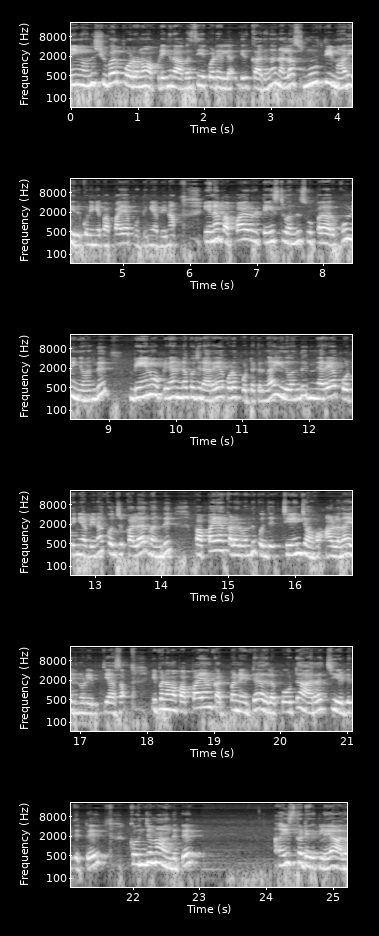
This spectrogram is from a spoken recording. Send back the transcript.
நீங்கள் வந்து சுகர் போடணும் அப்படிங்கிற அவசியம் கூட இல்லை இருக்காதுங்க. நல்லா ஸ்மூத்தி மாதிரி இருக்கும். நீங்கள் பப்பாயா போட்டிங்க அப்படின்னா. ஏன்னா பப்பாயோட டேஸ்ட் வந்து சூப்பராக இருக்கும். நீங்கள் வந்து வேணும் அப்படின்னா இன்னும் கொஞ்சம் நிறையா கூட போட்டுக்கிறங்க இது வந்து நிறையா போட்டிங்க அப்படின்னா கொஞ்சம் கலர் வந்து பப்பாயா கலர் வந்து கொஞ்சம் சேஞ்ச் ஆகும். அவ்வளோதான் இதனுடைய வித்தியாசம். இப்போ நம்ம பப்பாயம் கட் பண்ணிவிட்டு அதில் போட்டு அரைச்சி எடுத்துட்டு கொஞ்சமாக வந்துட்டு ஐஸ் கட்டி இருக்கு இல்லையா? அதை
